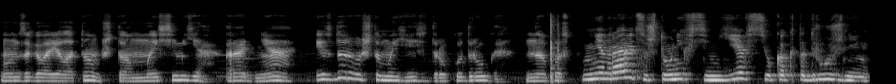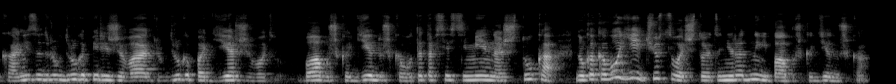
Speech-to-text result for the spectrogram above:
Он заговорил о том, что мы семья, родня, и здорово, что мы есть друг у друга. Но пос... Мне нравится, что у них в семье все как-то дружненько. Они за друг друга переживают, друг друга поддерживают. Бабушка, дедушка, вот эта вся семейная штука. Но каково ей чувствовать, что это не родные бабушка, дедушка?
